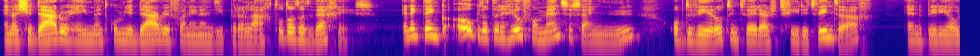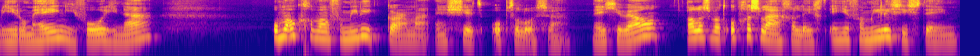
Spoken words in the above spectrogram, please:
En als je daar doorheen bent, kom je daar weer van in een diepere laag, totdat het weg is. En ik denk ook dat er heel veel mensen zijn nu op de wereld in 2024 en de periode hieromheen, hiervoor, hierna, om ook gewoon familiekarma en shit op te lossen. Weet je wel? Alles wat opgeslagen ligt in je familiesysteem,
